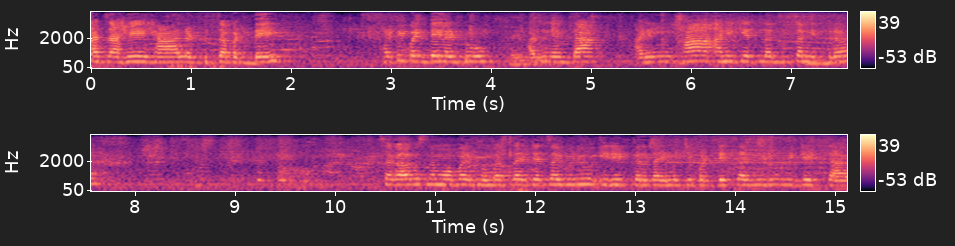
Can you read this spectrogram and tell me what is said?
आज आहे ह्या लड्डूचा बड्डे हॅपी बड्डे लड्डू. अजून एकदा. आणि हा अनिकेत लड्डूचा मित्र. सकाळपासून मोबाईल घेऊन बसलाय. त्याचा व्हिडिओ एडिट करत आहे. म्हणजे बड्डेचा व्हिडिओ एडिट चा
